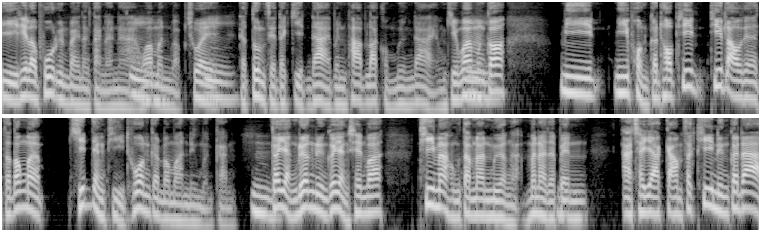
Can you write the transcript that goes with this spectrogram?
ดีที่เราพูดกันไปต่างๆนานาอืมว่ามันแบบช่วยอืมกระตุ้นเศรษฐกิจได้เป็นภาพลักษณ์ของเมืองได้ ผมคิดว่าอืมมันก็มีมีผลกระทบที่ที่เราเนี่ยจะต้องมา คิดอย่างถี่ถ้วนกันประมาณหนึ่งเหมือนกันอืมก็อย่างเรื่องหนึ่งก็อย่างเช่นว่า ที่มาของตำนานเมืองอะมันอาจจะเป็นอาชญากรรมสักที่หนึ่งก็ได้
